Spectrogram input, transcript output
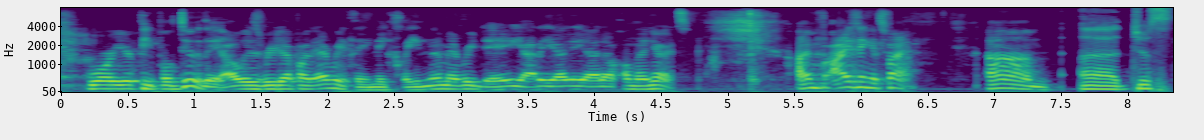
warrior people do. They always read up on everything. They clean them every day, yada yada yada, whole nine yards. I'm I think it's fine. Um, Uh, just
